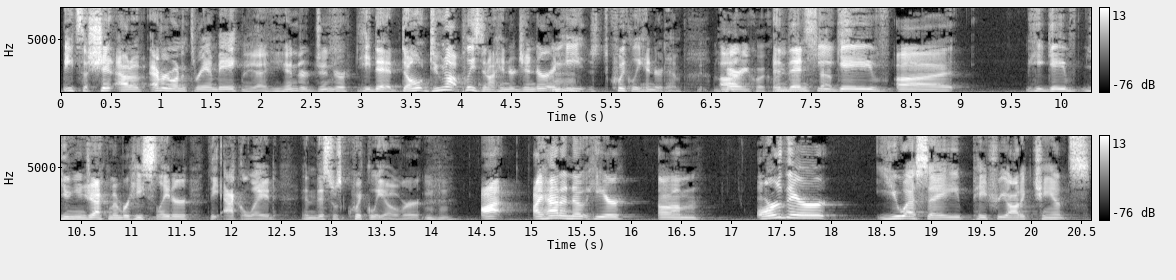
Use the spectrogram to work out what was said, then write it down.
beats the shit out of everyone in 3MB. yeah, he hindered Jinder. He did. Don't do not please do not hinder Jinder, and he quickly hindered him Mm-hmm. Very Uh, quickly And then he steps. gave uh, he gave Union Jack member Heath Slater the accolade, and this was quickly over. Mm-hmm. I I had a note here. Um, are there USA patriotic chants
